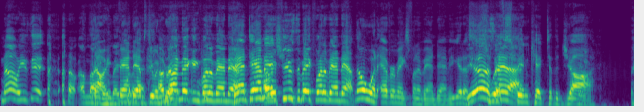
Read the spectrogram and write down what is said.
No, he's it. I'm not No, he- make Van Damme's doing I'm not making fun of Van Damme. Van Damme I refuse to make fun of Van Damme. no one ever makes fun of Van Damme. You get a You swift spin kick to the jaw.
